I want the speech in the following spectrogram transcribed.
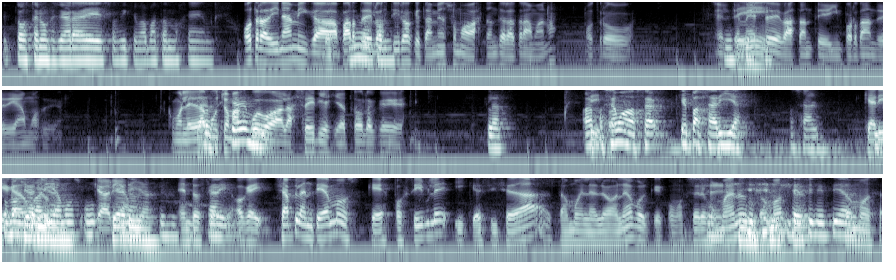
que todos tenemos que llegar a eso, así que va matando gente. Otra dinámica, Bueno, aparte de los tiros, que también suma bastante a la trama, ¿no? Otro. El Sí. TMS Sí. bastante importante, digamos. De... Como le da Claro, mucho es más que- juego a las series y a todo lo que. Claro. Ahora Sí, pasemos a, o sea, ¿qué pasaría? O sea, ¿Qué haría ¿cómo cada ¿Qué uno? Un- ¿Qué harían? una- sí, sí, ¿qué Entonces, haríamos? ok, ya planteamos que es posible y que si se da, estamos en la lona porque como seres Sí. humanos somos,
